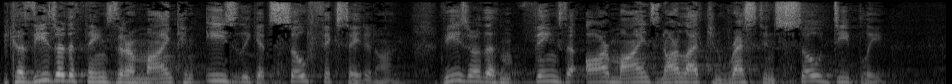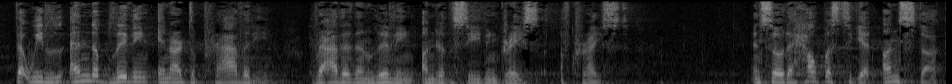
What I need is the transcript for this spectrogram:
Because these are the things that our mind can easily get so fixated on. These are the things that our minds and our life can rest in so deeply that we end up living in our depravity rather than living under the saving grace of Christ. And so, to help us to get unstuck,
